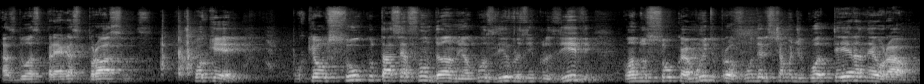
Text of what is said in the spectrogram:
as duas pregas próximas. Por quê? Porque o sulco está se afundando. Em alguns livros, inclusive, quando o sulco é muito profundo, eles chamam de goteira neural.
